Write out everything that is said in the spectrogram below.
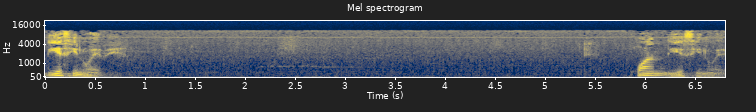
19. Juan 19.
